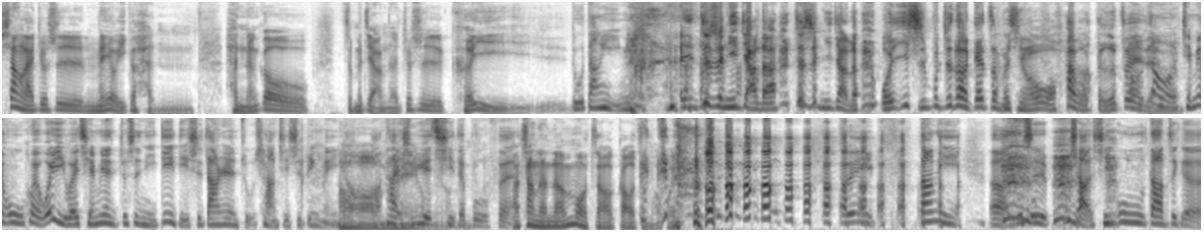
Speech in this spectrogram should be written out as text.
向来就是没有一个很很能够怎么讲呢？就是可以，独当一面，哎，这是你讲的，这是你讲的，我一时不知道该怎么形容，我怕我得罪哦，人了。让我前面误会，我以为前面就是你弟弟是担任主唱，其实并没有他也是乐器的部分他，唱的那么糟糕，怎么会？所以当你呃就是不小心误入到这个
